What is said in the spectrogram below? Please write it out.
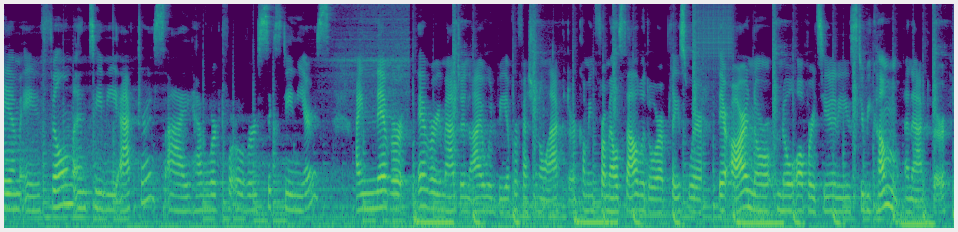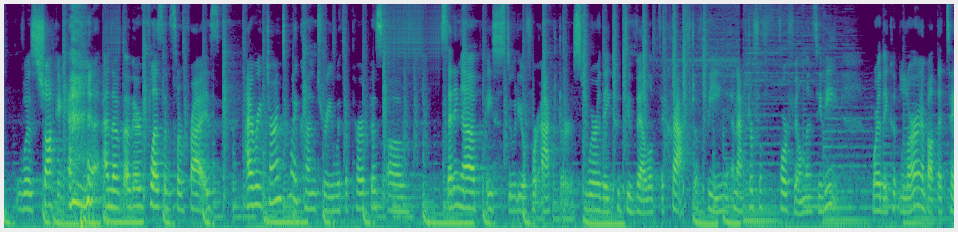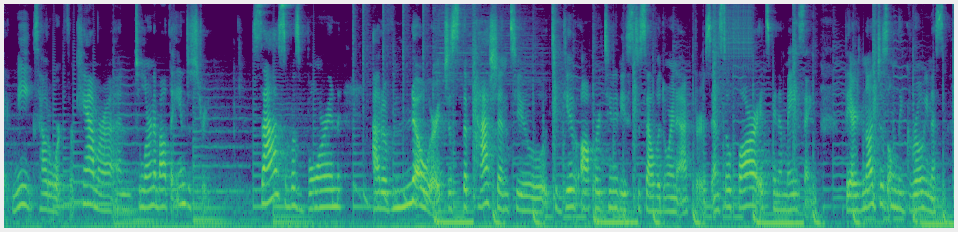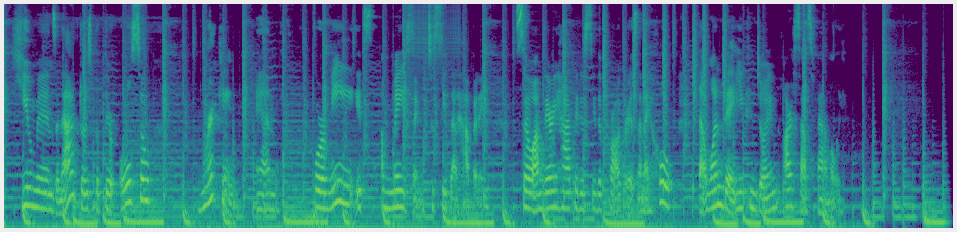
I am a film and TV actress. I have worked for over 16 years. I never ever imagined I would be a professional actor coming from El Salvador, a place where there are no, no opportunities to become an actor was shocking and a, a very pleasant surprise. I returned to my country with the purpose of setting up a studio for actors where they could develop the craft of being an actor for, for film and TV where they could learn about the techniques, how to work for camera, and to learn about the industry. SAS was born out of nowhere, just the passion to, to give opportunities to Salvadoran actors. And so far, it's been amazing. They are not just only growing as humans and actors, but they're also working. And for me, it's amazing to see that happening. So I'm very happy to see the progress, and I hope that one day you can join our SAS family.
